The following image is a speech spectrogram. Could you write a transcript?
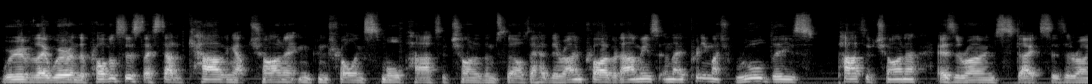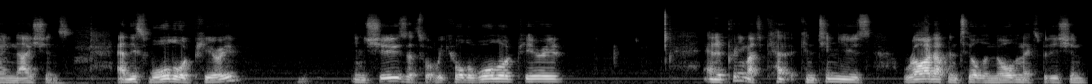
wherever they were in the provinces, they started carving up China and controlling small parts of China themselves. They had their own private armies and they pretty much ruled these parts of China as their own states, as their own nations. And this warlord period ensues, that's what we call the warlord period, and it pretty much continues right up until the Northern Expedition.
